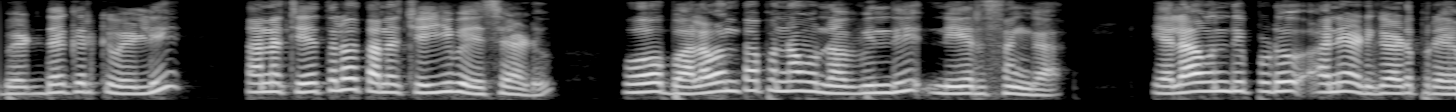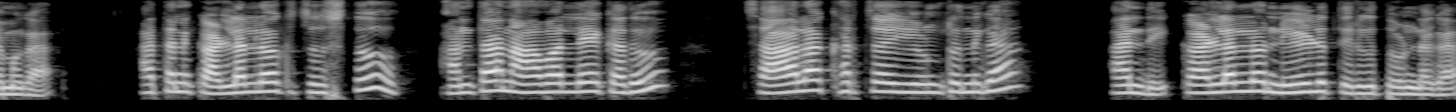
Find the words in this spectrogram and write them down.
బెడ్ దగ్గరికి వెళ్ళి తన చేతిలో తన చెయ్యి వేశాడు. ఓ బలవంతపు నవ్వు నవ్వింది నీరసంగా. ఎలా ఉంది ఇప్పుడు అని అడిగాడు ప్రేమగా. అతని కళ్ళల్లోకి చూస్తూ అంతా నా వల్లే కదూ! చాలా ఖర్చు అయ్యి ఉంటుందిగా అంది కళ్ళల్లో నీళ్ళు తిరుగుతుండగా.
